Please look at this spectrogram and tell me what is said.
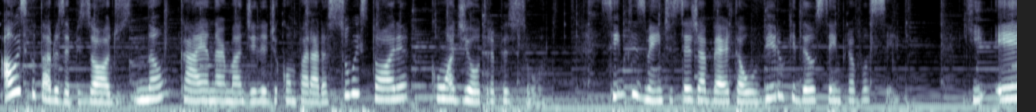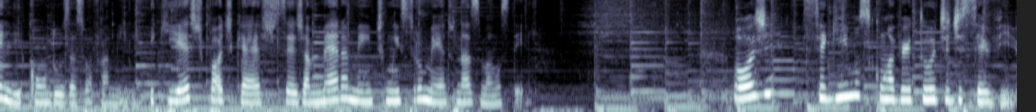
Ao escutar os episódios, não caia na armadilha de comparar a sua história com a de outra pessoa. Simplesmente esteja aberta a ouvir o que Deus tem para você. Que Ele conduza a sua família e que este podcast seja meramente um instrumento nas mãos dele. Hoje, seguimos com a virtude de servir.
